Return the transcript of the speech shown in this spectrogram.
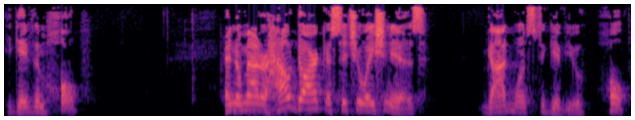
He gave them hope. And no matter how dark a situation is, God wants to give you hope.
